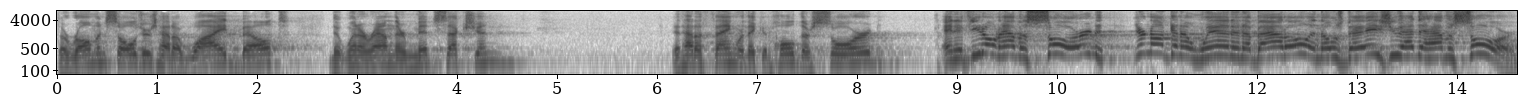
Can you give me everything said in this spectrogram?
The Roman soldiers had a wide belt that went around their midsection. It had a thing where they could hold their sword. And if you don't have a sword, you're not going to win in a battle. In those days, you had to have a sword.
